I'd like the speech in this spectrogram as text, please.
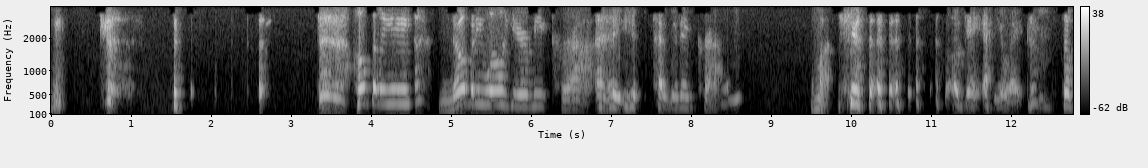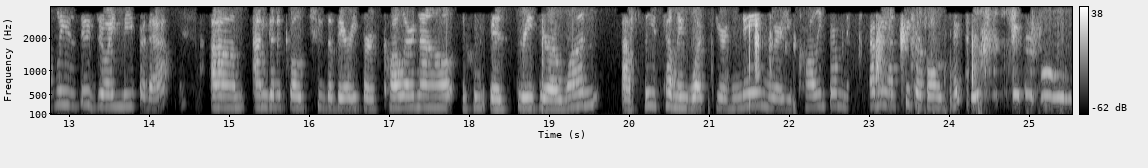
hopefully nobody will hear me cry. I wouldn't cry much. okay, anyway. So please do join me for that. Um, I'm going to go to the very first caller now, who is 301. Uh, please tell me what's your name, where are you calling from, and have me on speakerphone. speakerphone.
